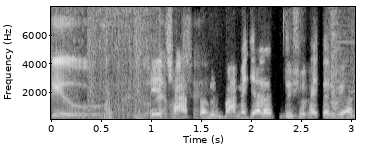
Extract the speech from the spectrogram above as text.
কেউ এই সাত তার বামে যা দুশো খাইতে পারবি আর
